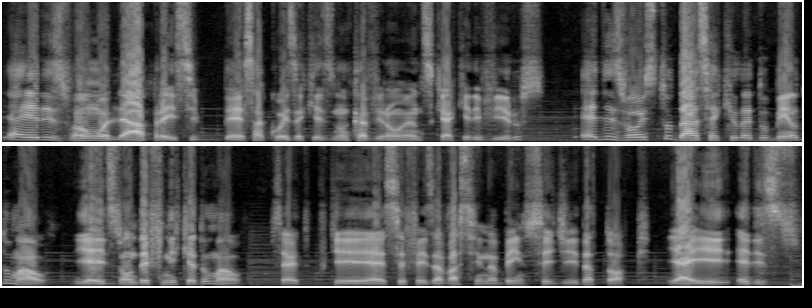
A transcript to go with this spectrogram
E aí eles vão olhar para essa coisa que eles nunca viram antes, que é aquele vírus. Eles vão estudar se aquilo é do bem ou do mal. E aí eles vão definir que é do mal, certo? Porque é, você fez a vacina bem sucedida, top. E aí eles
